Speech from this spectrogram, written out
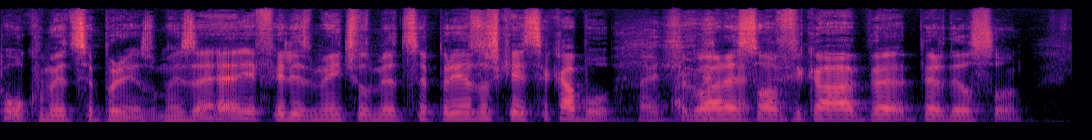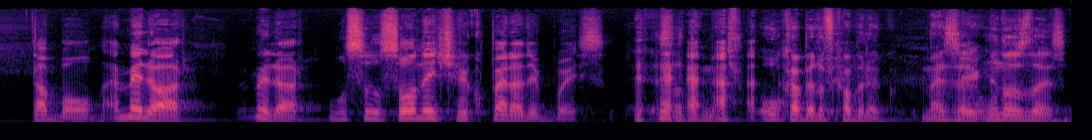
Ou com medo de ser preso. Mas é, felizmente, os medos de ser preso, acho que esse acabou. Agora é só ficar, perder o sono. Tá bom. É melhor. É melhor. O sono a gente recupera depois. Exatamente. Ou o cabelo fica branco. Mas é um dos dois.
